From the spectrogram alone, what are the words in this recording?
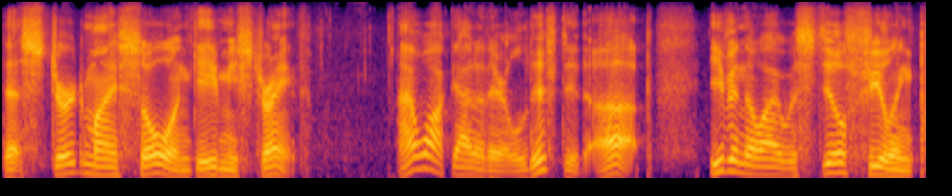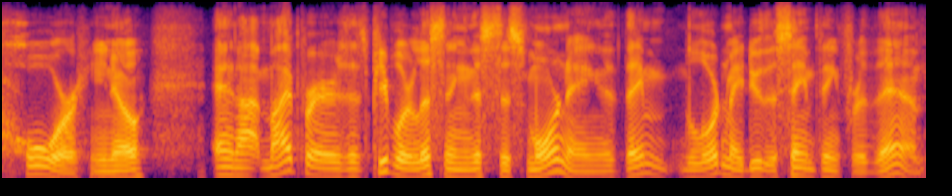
that stirred my soul and gave me strength. I walked out of there lifted up, even though I was still feeling poor, you know. And I, my prayer is, as people are listening this this morning, that they, the Lord may do the same thing for them.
